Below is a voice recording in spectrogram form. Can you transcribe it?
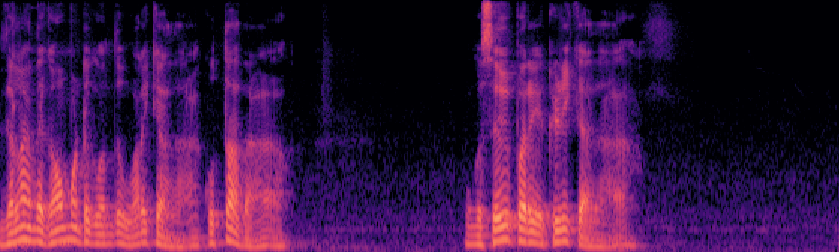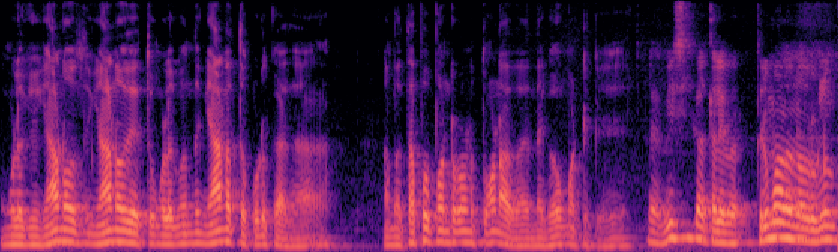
இதெல்லாம் இந்த கவர்மெண்ட்டுக்கு வந்து உரைக்காதா? குத்தாதா? உங்கள் செவிப்பறையை கிழிக்காதா? உங்களுக்கு ஞானோ ஞானோதயத்தை உங்களுக்கு வந்து ஞானத்தை கொடுக்காதா? நம்ம தப்பு பண்ணுறோன்னு தோணாதா இந்த கவர்மெண்ட்டுக்கு இல்லை விசிகா தலைவர் திருமாவளவன் அவர்களும்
